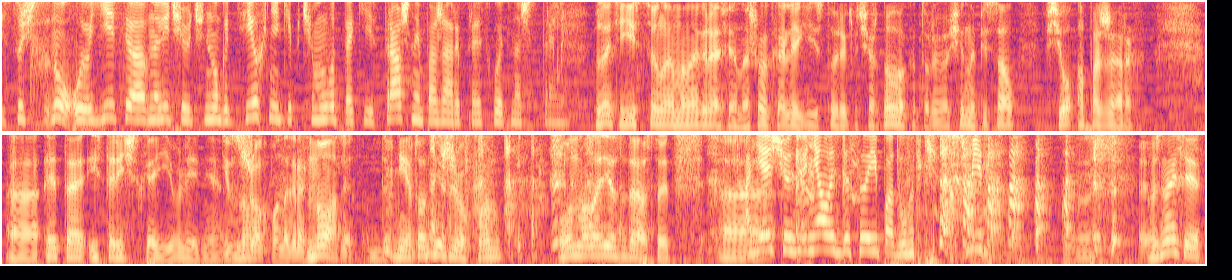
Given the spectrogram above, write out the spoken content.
существует, ну, есть в наличии очень много техники, почему вот такие страшные пожары происходят в нашей стране? Вы знаете, есть целая монография нашего коллеги историка Чернова, который вообще написал все о пожарах. А, это историческое явление. И сжег монографию но, после этого. Нет, он не сжег, он, он молодец, здравствует. А, а я еще извинялась за свои подводки, Шмидт. Вы знаете,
